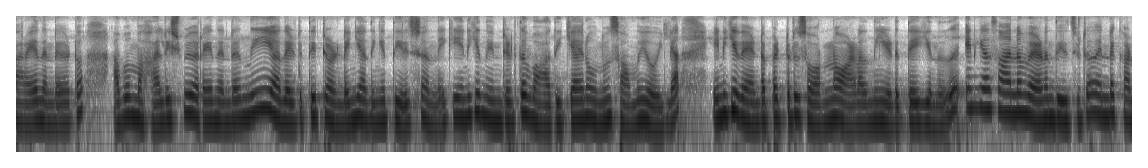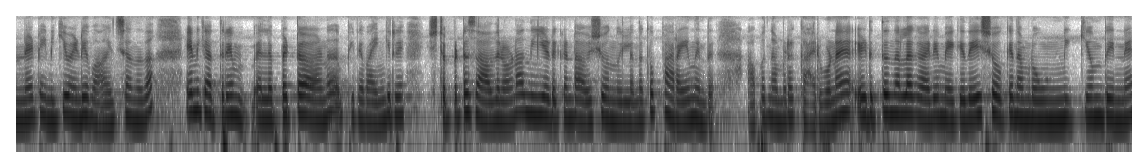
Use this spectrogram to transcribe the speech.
പറയുന്നുണ്ട് കേട്ടോ. അപ്പോൾ മഹാലക്ഷ്മി പറയുന്നുണ്ട് നീ അതെടുത്തിട്ടുണ്ടെങ്കിൽ അതിങ്ങനെ തിരിച്ചു തന്നേക്ക്. എനിക്ക് നിന്റെ അടുത്ത് വാദിക്കാനോ ഒന്നും സമയമില്ല എനിക്ക് വേണ്ടപ്പെട്ടൊരു സ്വർണമാണ് അത് നീ എടുത്തേക്കുന്നത്. എനിക്ക് ആ സാധനം വേണം തിരിച്ചിട്ട്. അത് എന്റെ കണ്ണായിട്ട് എനിക്ക് വേണ്ടി വാങ്ങിച്ചു തന്നതാണ് എനിക്ക് അത്രയും വിലപ്പെട്ടതാണ്. പിന്നെ ഭയങ്കര ഇഷ്ടപ്പെട്ട സാധനമാണ്. നീ എടുക്കേണ്ട ആവശ്യമൊന്നുമില്ല എന്നൊക്കെ പറയുന്നുണ്ട്. അപ്പോൾ നമ്മുടെ കരുണ എടുത്തെന്നുള്ള കാര്യം ഏകദേശമൊക്കെ നമ്മുടെ ഉണ്ണിക്കും പിന്നെ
